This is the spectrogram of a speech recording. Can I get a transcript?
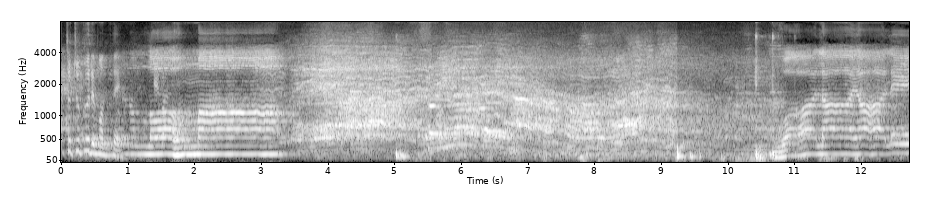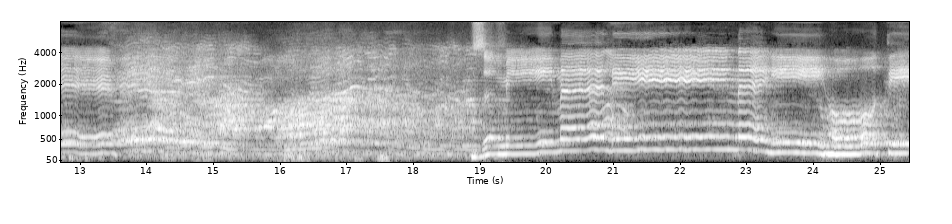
এতটুকুর মধ্যে। আল্লাহুম্মা ہوتی۔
